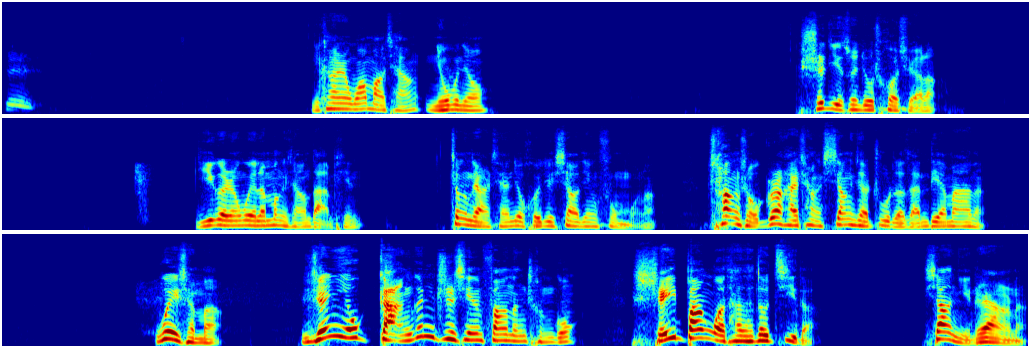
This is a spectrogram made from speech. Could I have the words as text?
嗯。你看人王宝强牛不牛？十几岁就辍学了，一个人为了梦想打拼，挣点钱就回去孝敬父母了，唱首歌还唱乡下住着咱爹妈呢。为什么？人有感恩之心方能成功。谁帮过他，他都记得。像你这样的，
